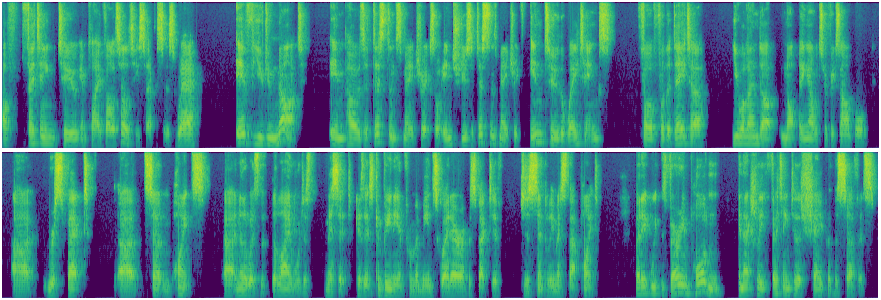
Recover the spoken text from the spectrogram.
of fitting to implied volatility surfaces, where if you do not impose a distance matrix or introduce a distance matrix into the weightings for, for the data, you will end up not being able to, for example, uh, respect uh, certain points. Uh, in other words, the, the line will just miss it because it's convenient from a mean squared error perspective just simply missed that point. But it was very important in actually fitting to the shape of the surface.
